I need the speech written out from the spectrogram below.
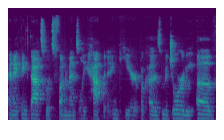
And i think that's what's fundamentally happening here because majority of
